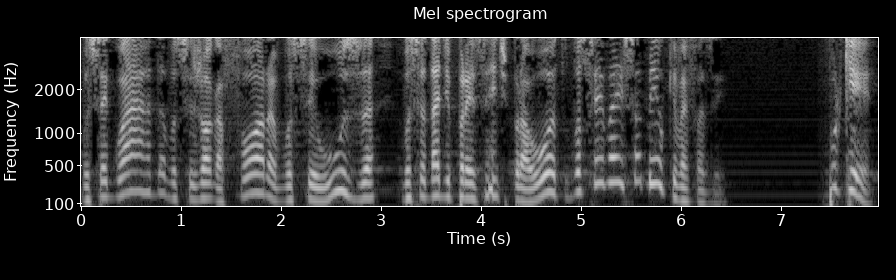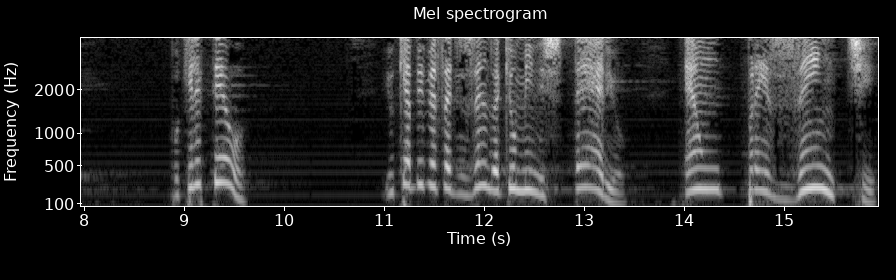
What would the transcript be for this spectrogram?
Você guarda, você joga fora, você usa, você dá de presente para outro, você vai saber o que vai fazer. Por quê? Porque ele é teu. E o que a Bíblia está dizendo é que o ministério é um presente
